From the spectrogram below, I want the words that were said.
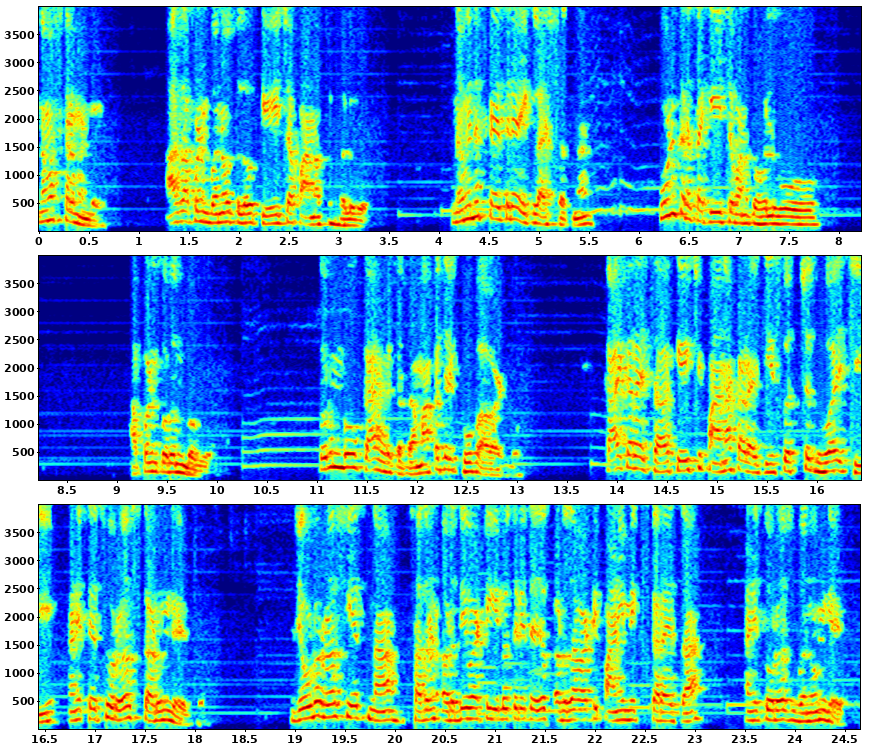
नमस्कार मंडळी. आज आपण बनवतलो केळीच्या पानाचा हलवो. नवीनच काहीतरी ऐकलं असतात ना? कोण करता केळीच्या पानाचा हलवो? आपण करून बघू. करून बघू काय हरकत आहे? माका तरी खूप आवडलो. काय करायचा? केळीची पाना काढायची स्वच्छ धुवायची आणि त्याचा रस काढून घ्यायचा. जेवढं रस येत ना साधारण अर्धी वाटी गेलो तरी त्याच्यात अर्धा वाटी पाणी मिक्स करायचा आणि तो रस बनवून घ्यायचा.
